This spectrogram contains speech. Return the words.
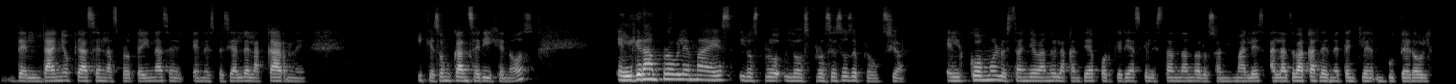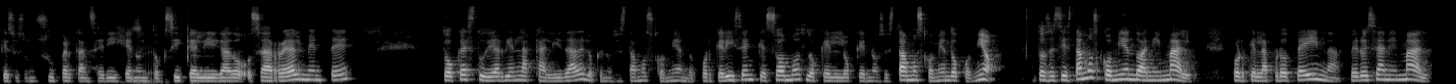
del daño que hacen las proteínas, en, en especial de la carne, y que son cancerígenos, el gran problema es los, los procesos de producción, el cómo lo están llevando y la cantidad de porquerías que le están dando a los animales. A las vacas les meten clenbuterol, que eso es un súper cancerígeno, Sí. intoxica el hígado. O sea, realmente toca estudiar bien la calidad de lo que nos estamos comiendo, porque dicen que somos lo que, lo que nos estamos comiendo comió. Entonces, si estamos comiendo animal, porque la proteína, pero ese animal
